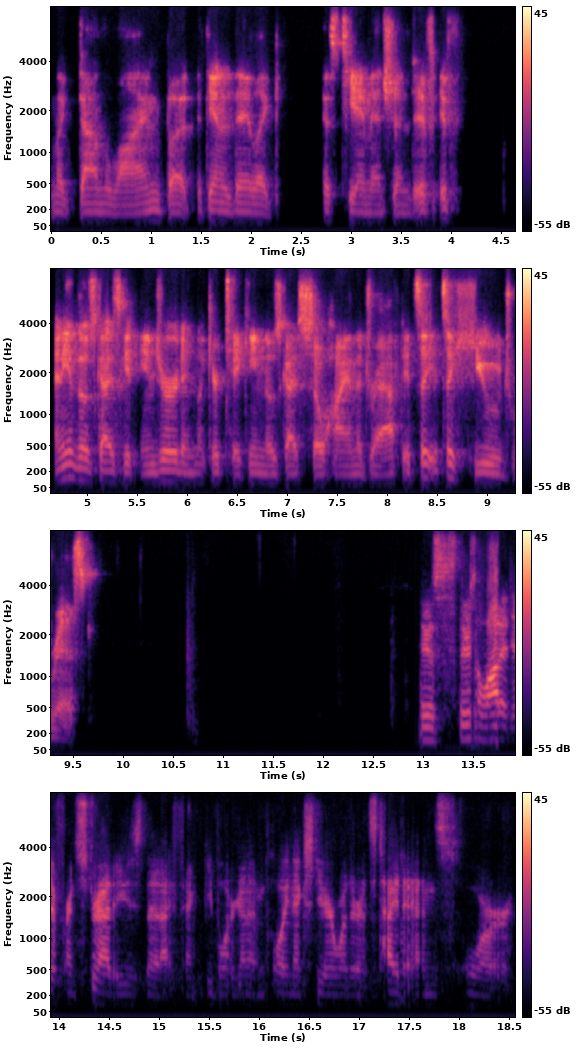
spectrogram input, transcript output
like down the line. But at the end of the day, like as TA mentioned, if if any of those guys get injured and like you're taking those guys so high in the draft, it's a it's a huge risk. there's there's a lot of different strategies that I think people are going to employ next year, whether it's tight ends or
